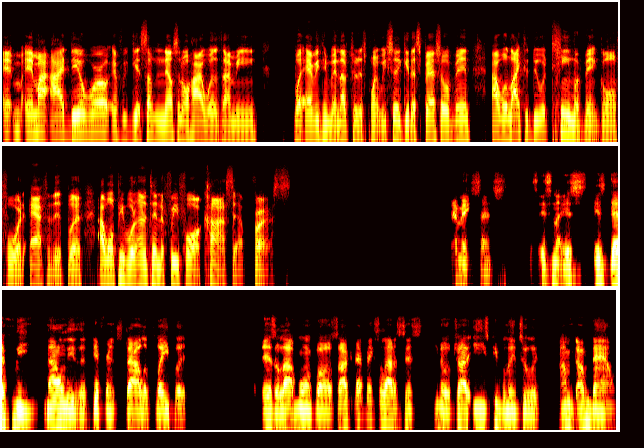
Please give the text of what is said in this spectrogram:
in, in my ideal world, if we get something Nelson Ohio was, I mean, what everything been up to this point. We should get a special event. I would like to do a team event going forward after this, but I want people to understand the free fall concept first that makes sense. It's, it's not. It's it's definitely not only the different style of play, but there's a lot more involved. So I, that makes a lot of sense. You know, try to ease people into it. I'm I'm down.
